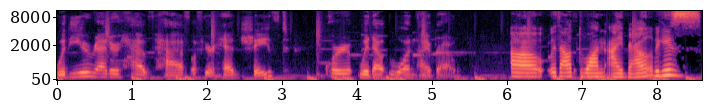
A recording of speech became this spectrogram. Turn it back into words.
Would you rather have half of your head shaved, or without one eyebrow? Uh, without one eyebrow because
